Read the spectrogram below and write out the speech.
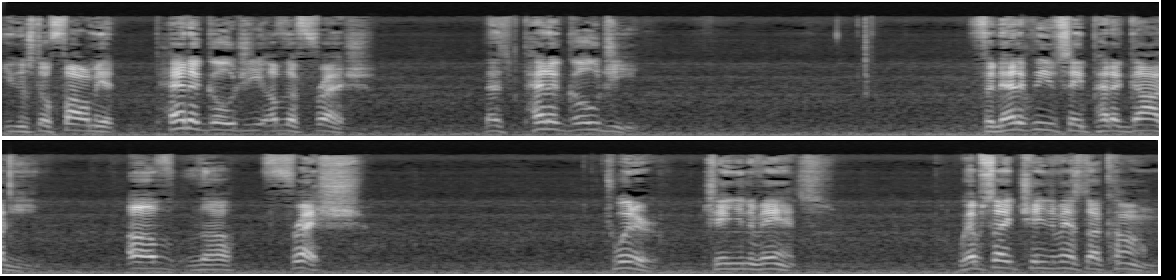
you can still follow me at Pedagogy of the Fresh. That's pedagogy. Phonetically, you say pedagogy of the fresh. Twitter, Change in Advance. Website, changeinadvance.com.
